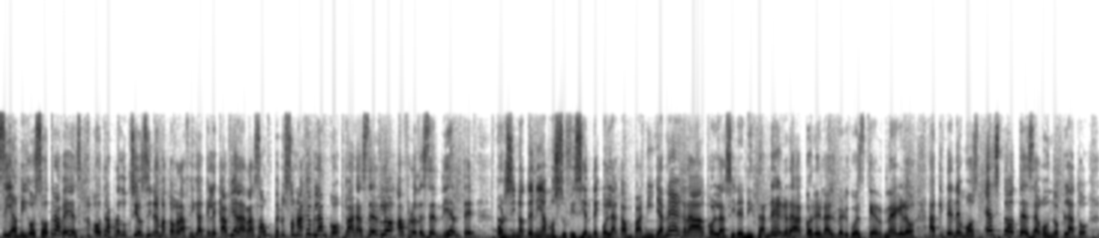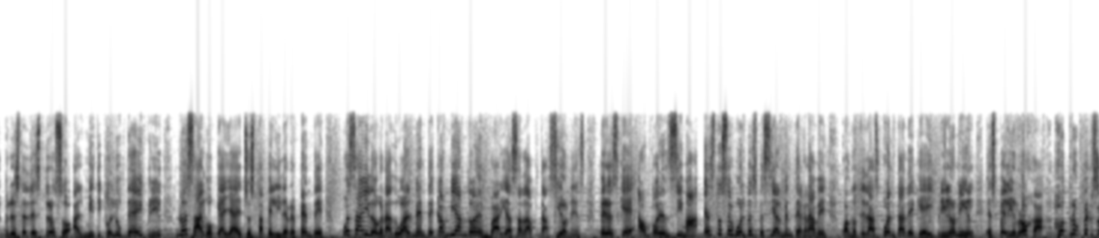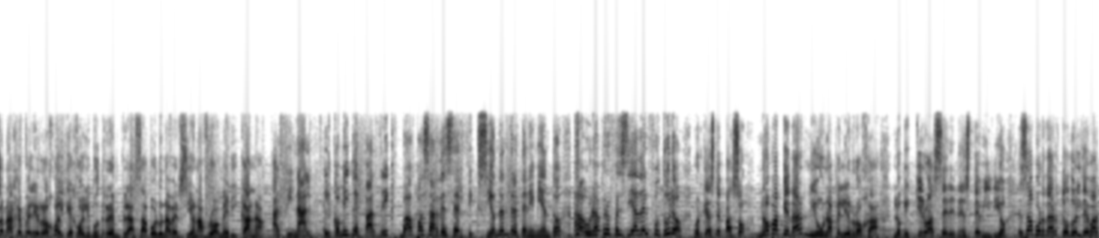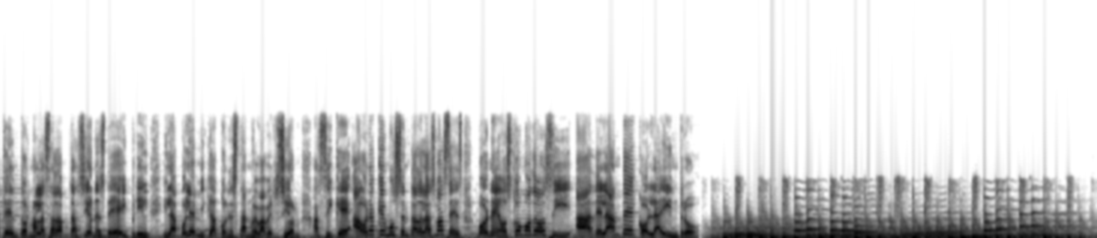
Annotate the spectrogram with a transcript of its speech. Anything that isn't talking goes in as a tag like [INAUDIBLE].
Sí, amigos, otra vez, otra producción cinematográfica que le cambia la raza a un personaje blanco para hacerlo afrodescendiente. Por si no teníamos suficiente con la campanilla negra, con la sirenita negra, con el Albert Wesker negro, aquí tenemos esto de segundo plato. Pero este destrozo al mítico look de April no es algo que haya hecho esta peli de repente, pues ha ido gradualmente cambiando en varias adaptaciones. Pero es que, aún por encima, esto se vuelve especialmente grave cuando te das cuenta de que April O'Neil es pelirroja, otro personaje pelirrojo rojo al que Hollywood reemplaza por una versión afroamericana. Al final, el cómic de Patrick va a pasar de ser ficción de entretenimiento a una profecía del futuro. Porque a este paso no va a quedar ni una pelirroja. Lo que quiero hacer en este vídeo es abordar todo el debate en torno a las adaptaciones de April y la polémica con esta nueva versión. Así que ahora que hemos sentado las bases, poneos cómodos y adelante con la intro.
